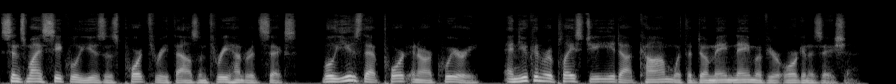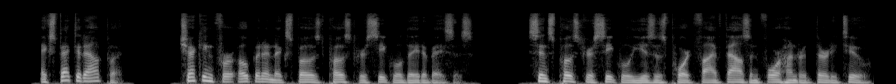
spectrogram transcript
Since MySQL uses port 3306, we'll use that port in our query, and you can replace ge.com with the domain name of your organization. Expected output. Checking for open and exposed PostgreSQL databases. Since PostgreSQL uses port 5432,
